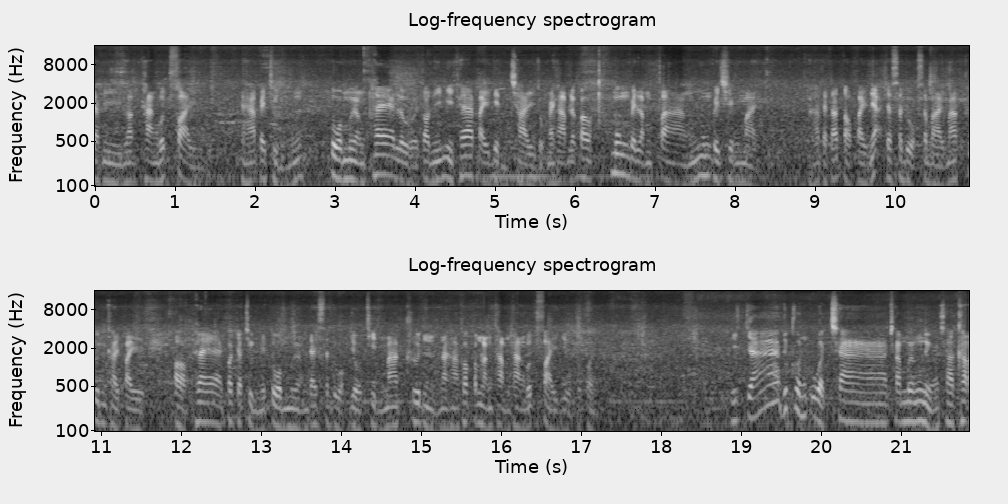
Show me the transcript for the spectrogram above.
จะมีทางรถไฟ นะฮะไปถึงตัวเมืองแพร่เลย ตอนนี้มีแค่ไปเด่นชัยถูกไหมครับ แล้วก็มุ่งไปลำปาง มุ่งไปเชียงใหม่นะฮะแต่ถ้าต่อไปเนี้ยจะสะดวกสบายมากขึ้น ใครไปเอ่อแพร่ก็จะถึงในตัวเมืองได้สะดวกโยทินมากขึ้นนะฮะ เพราะกำลังทำทางรถไฟอยู่ทุกคนนี่จ้าทุกคนอวดชาชาเมืองเหนือชาคา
